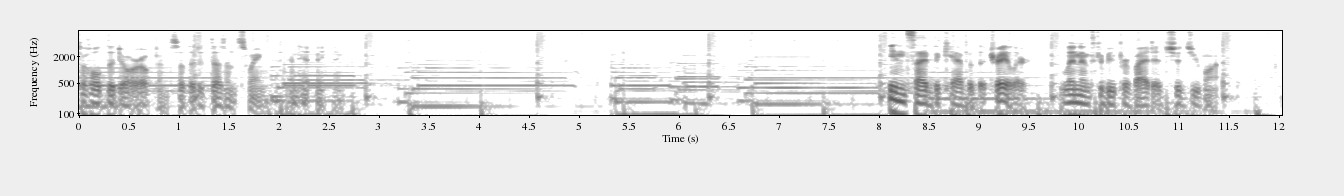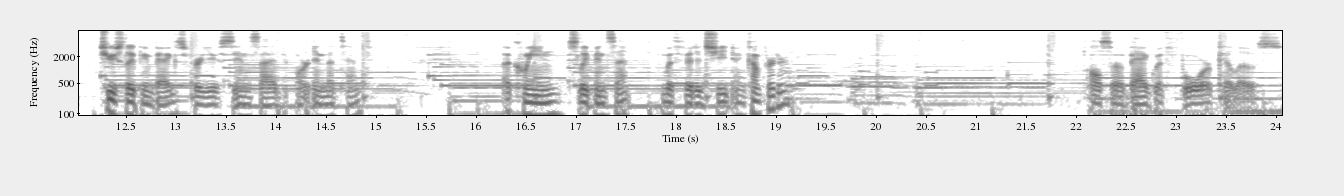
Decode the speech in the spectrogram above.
to hold the door open so that it doesn't swing and hit anything. inside the cab of the trailer. Linens could be provided should you want. Two sleeping bags for use inside or in the tent. A queen sleeping set with fitted sheet and comforter. Also a bag with four pillows.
